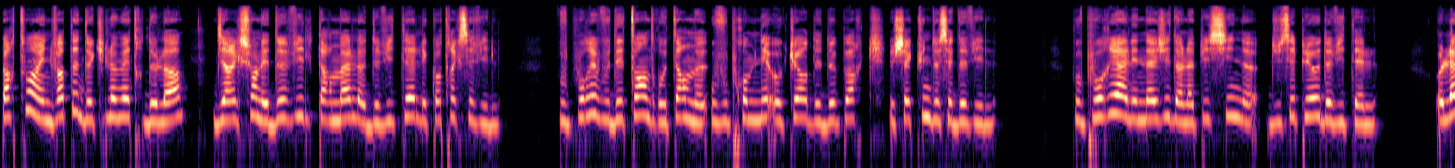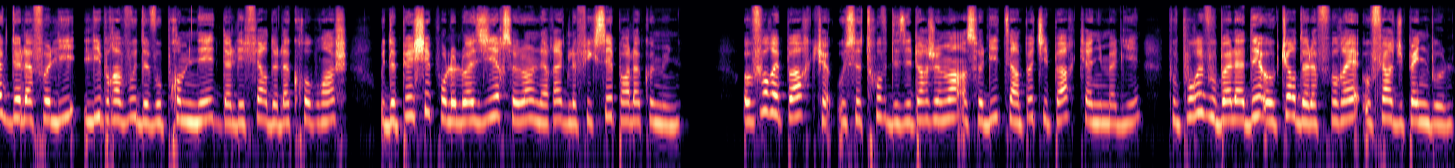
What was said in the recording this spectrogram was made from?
Partons à une vingtaine de kilomètres de là, direction les deux villes thermales de Vittel et Contrexéville. Vous pourrez vous détendre au terme où vous promenez au cœur des deux parcs de chacune de ces deux villes. Vous pourrez aller nager dans la piscine du CPO de Vittel. Au lac de la Folie, libre à vous de vous promener, d'aller faire de l'acrobranche ou de pêcher pour le loisir selon les règles fixées par la commune. Au Forêt Park, où se trouvent des hébergements insolites et un petit parc animalier, vous pourrez vous balader au cœur de la forêt ou faire du paintball.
